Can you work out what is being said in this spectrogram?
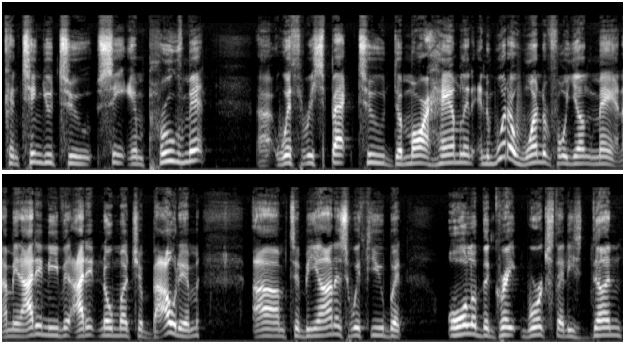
continue to see improvement uh, with respect to Damar Hamlin, and what a wonderful young man. I mean, I didn't even I didn't know much about him, um, to be honest with you, but all of the great works that he's done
